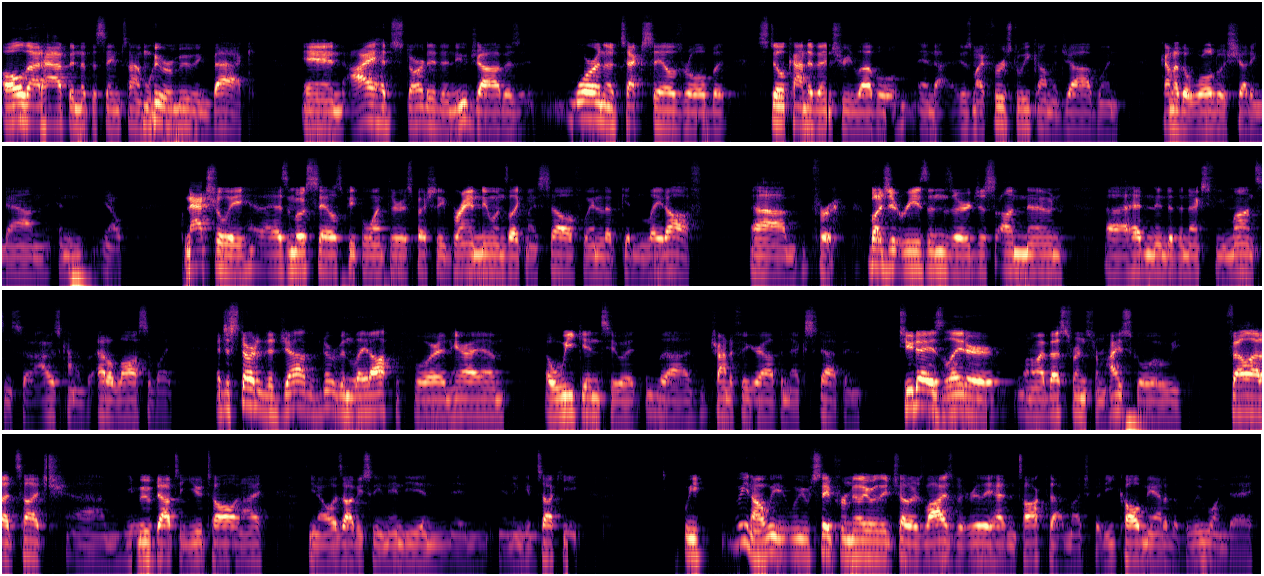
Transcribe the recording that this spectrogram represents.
All that happened at the same time we were moving back. And I had started a new job as more in a tech sales role, but still kind of entry level. And it was my first week on the job when kind of the world was shutting down. And, you know, naturally, as most salespeople went through, especially brand new ones like myself, we ended up getting laid off um, for budget reasons or just unknown uh, heading into the next few months. And so I was kind of at a loss of like, I just started a job. I've never been laid off before. And here I am a week into it, uh, trying to figure out the next step. And two days later, one of my best friends from high school, who we fell out of touch. Um, he moved out to Utah, and I, you know, was obviously in Indy and, and, and in Kentucky. We, you know, we, we stayed familiar with each other's lives, but really hadn't talked that much. But he called me out of the blue one day,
